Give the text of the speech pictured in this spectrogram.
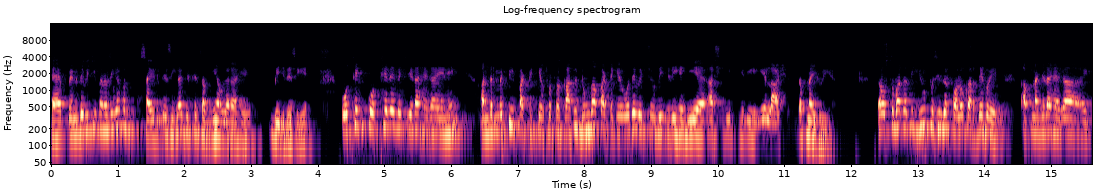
ਹੈ, ਪਿੰਡ ਦੇ ਵਿੱਚ ਹੀ ਪੈਂਦਾ ਸੀਗਾ, ਪਰ ਸਾਈਡ ਤੇ ਸੀਗਾ, ਜਿੱਥੇ ਸਬਜ਼ੀਆਂ ਵਗੈਰਾ ਇਹ ਬੀਜਦੇ ਸੀਗੇ। ਉੱਥੇ ਇੱਕ ਕੋਠੇ ਦੇ ਵਿੱਚ ਜਿਹੜਾ ਹੈਗਾ ਇਹਨੇ ਅੰਦਰ ਮਿੱਟੀ ਪੱਟ ਕੇ, ਉੱਥੋਂ ਤੋਂ ਕਾਫੀ ਡੂੰਘਾ ਪੱਟ ਕੇ ਉਹਦੇ ਵਿੱਚ ਉਹਦੀ ਜਿਹੜੀ ਹੈਗੀ ਹੈ ਅਰਸ਼ਦੀਪ ਜਿਹੜੀ ਹੈਗੀ ਹੈ ਲਾਸ਼ ਦਫਨਾਈ ਹੋਈ ਹੈ। ਤਾਂ ਉਸ ਤੋਂ ਬਾਅਦ ਅਸੀਂ ਡਿਊ ਪ੍ਰੋਸੀਜਰ ਫੋਲੋ ਕਰਦੇ ਹੋਏ ਆਪਣਾ ਜਿਹੜਾ ਹੈਗਾ ਇੱਕ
